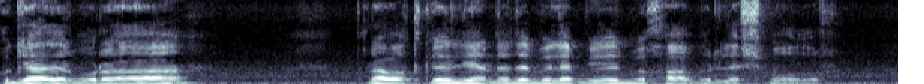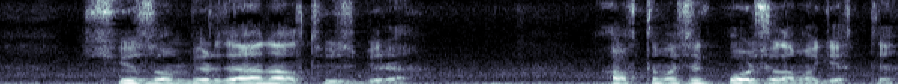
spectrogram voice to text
Bu gəlir bura. Pravatka eləyəndə də belə bir müxabirləşmə olur. 211-dən 601-ə. Avtomatik borclama getdi.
